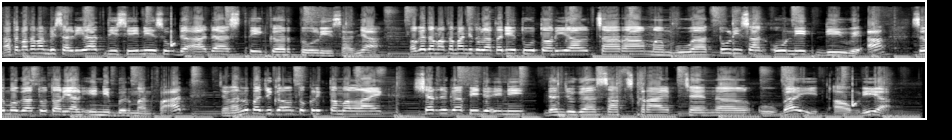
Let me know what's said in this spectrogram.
Nah, teman-teman bisa lihat di sini sudah ada stiker tulisannya. Oke, teman-teman, itulah tadi tutorial cara membuat tulisan unik di WA. Semoga tutorial ini bermanfaat. Jangan lupa juga untuk klik tombol like, share juga video ini dan juga subscribe channel Ubaid Aulia.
